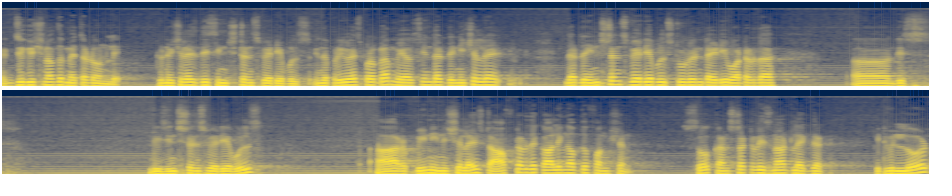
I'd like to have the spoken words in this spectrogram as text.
execution of the method only to initialize these instance variables. In the previous program we have seen that the initial that the instance variable student id what are the uh, this these instance variables are being initialized after the calling of the function. So constructor is not like that. It will load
